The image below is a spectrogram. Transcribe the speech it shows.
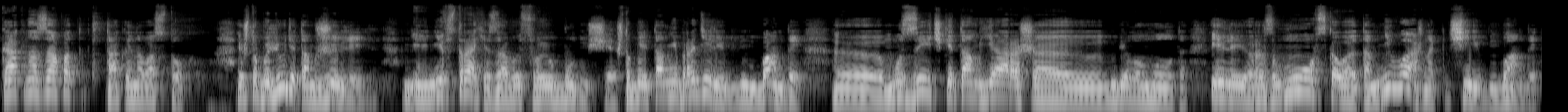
как на запад, так и на восток. И чтобы люди там жили не в страхе за свое будущее, чтобы там не бродили банды э, музычки там Яроша э, Белого Молота или Разумовского, там неважно чьи банды.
